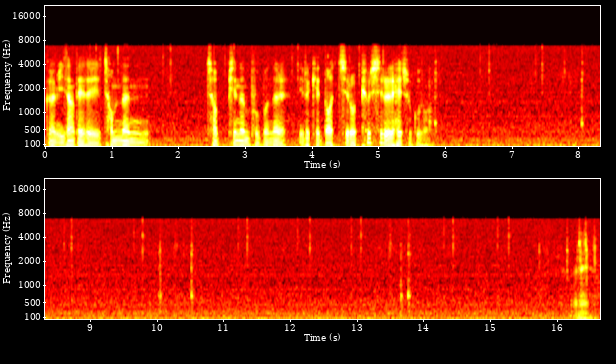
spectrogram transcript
그럼 이 상태에서 이 접는 접히는 부분을 이렇게 너치로 표시를 해주고 예.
